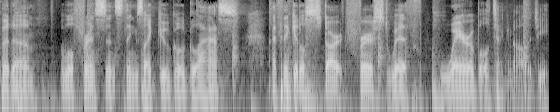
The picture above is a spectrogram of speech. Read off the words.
but um, well, for instance, things like Google Glass. I think it'll start first with wearable technology.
